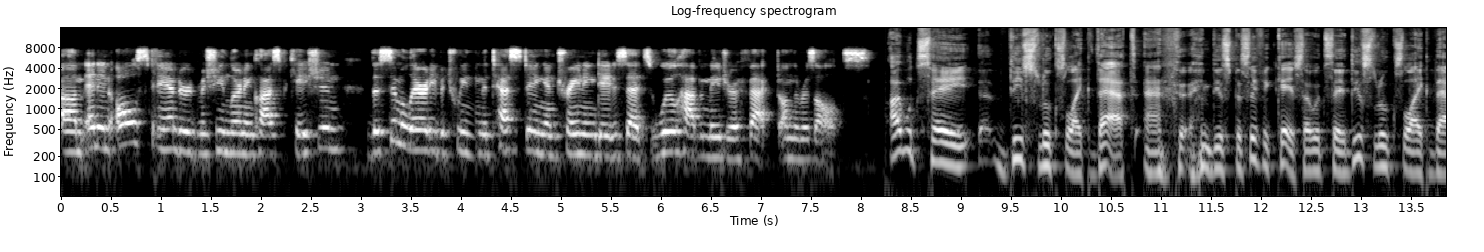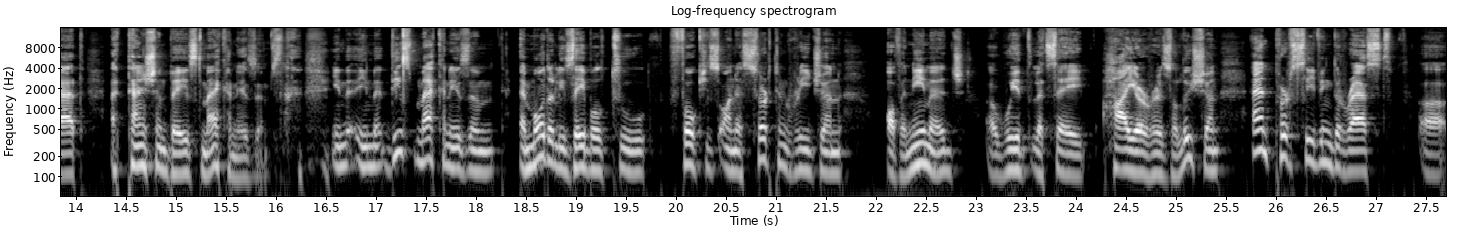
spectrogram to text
Um, and in all standard machine learning classification, the similarity between the testing and training datasets will have a major effect on the results. I would say this looks like that, and in this specific case, I would say this looks like that attention-based mechanisms. in in this mechanism, a model is able to focus on a certain region of an image uh, with, let's say, higher resolution, and perceiving the rest uh,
